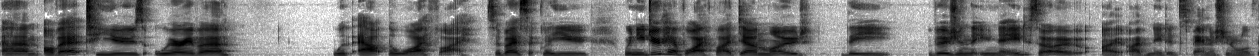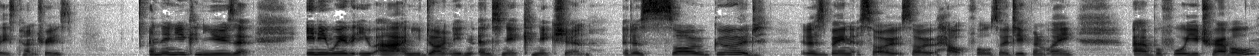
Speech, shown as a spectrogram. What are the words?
um, of it to use wherever without the Wi-Fi. So basically, you when you do have Wi-Fi, download the version that you need. So I, I've needed Spanish in all of these countries, and then you can use it anywhere that you are, and you don't need an internet connection. It is so good. It has been so so helpful. So definitely, uh, before you travel,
